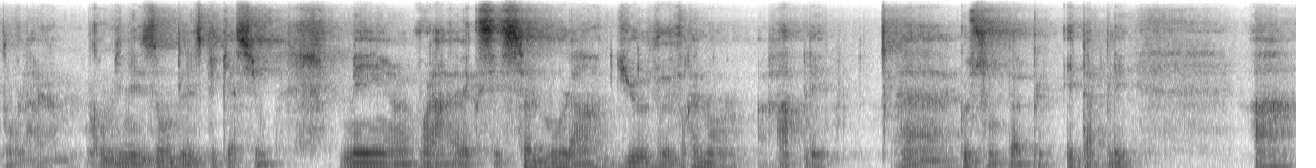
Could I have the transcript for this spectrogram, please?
pour la combinaison de l'explication. Mais euh, voilà, avec ces seuls mots-là, Dieu veut vraiment rappeler euh, que son peuple est appelé à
